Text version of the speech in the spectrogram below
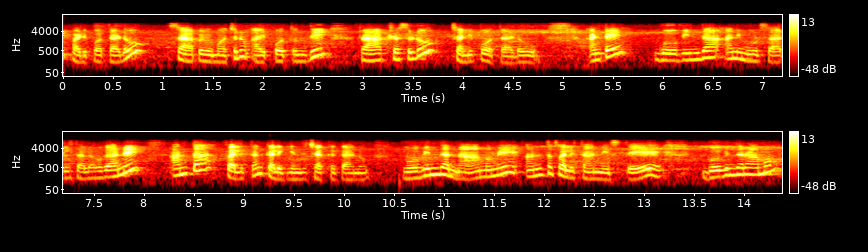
పడిపోతాడు. శాప విమోచనం అయిపోతుంది. రాక్షసుడు చనిపోతాడు. అంటే గోవింద అని మూడు సార్లు తలవగానే అంత ఫలితం కలిగింది చక్కగాను. గోవింద నామమే అంత ఫలితాన్ని ఇస్తే గోవిందనామం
